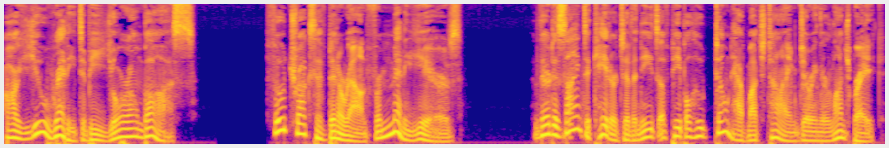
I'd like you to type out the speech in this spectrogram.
are you ready to be your own boss? Food trucks have been around for many years. They're designed to cater to the needs of people who don't have much time during their lunch break.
